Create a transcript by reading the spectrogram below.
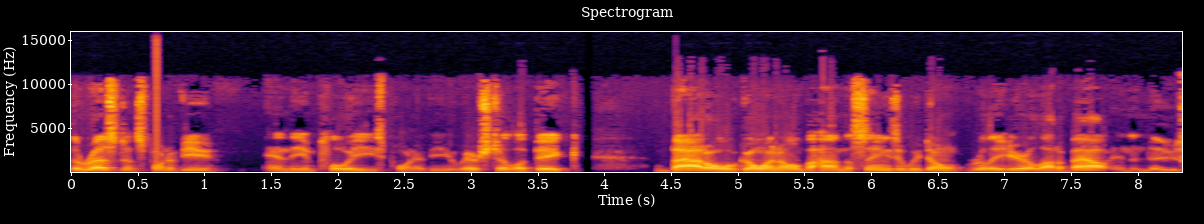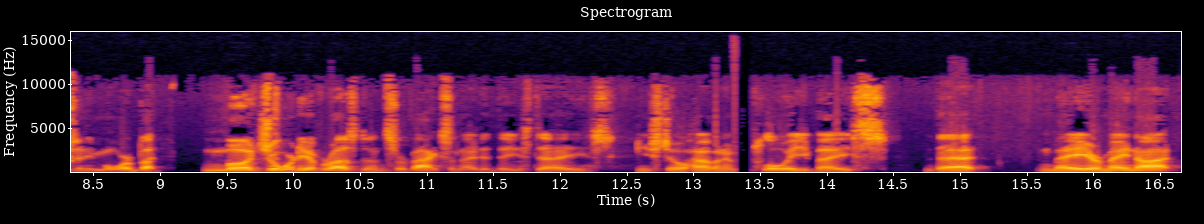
the resident's point of view and the employee's point of view. There's still a big battle going on behind the scenes that we don't really hear a lot about in the news anymore, but majority of residents are vaccinated these days. You still have an employee base that may or may not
